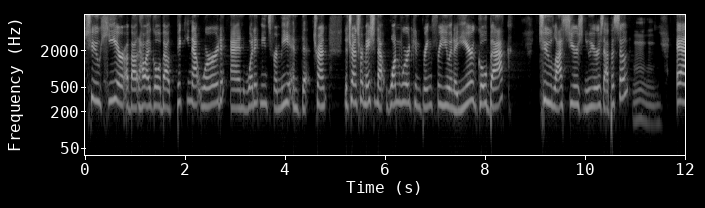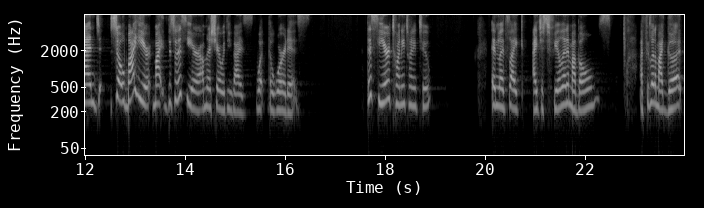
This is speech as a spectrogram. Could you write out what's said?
to hear about how I go about picking that word and what it means for me and the, tran- the transformation that one word can bring for you in a year, go back to last year's New Year's episode. Mm. And so my year, my so this year, I'm going to share with you guys what the word is. This year, 2022, and it's like I just feel it in my bones. I feel it in my gut.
